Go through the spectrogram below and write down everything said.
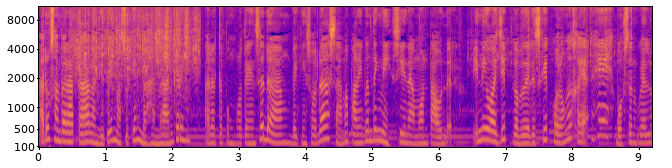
aduk sampai rata, lanjutin masukin bahan-bahan kering. Ada tepung protein sedang, baking soda, sama paling penting nih, cinnamon powder. Ini wajib gak boleh di skip kalau nggak kayak, heh, bosen kue lu.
